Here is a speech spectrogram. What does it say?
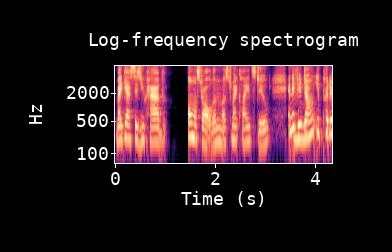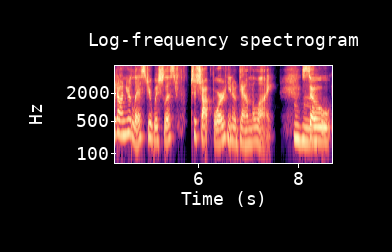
My guess is you have almost all of them. Most of my clients do. And if mm-hmm. you don't you put it on your list your wish list to shop for you know down the line. Mm-hmm. so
